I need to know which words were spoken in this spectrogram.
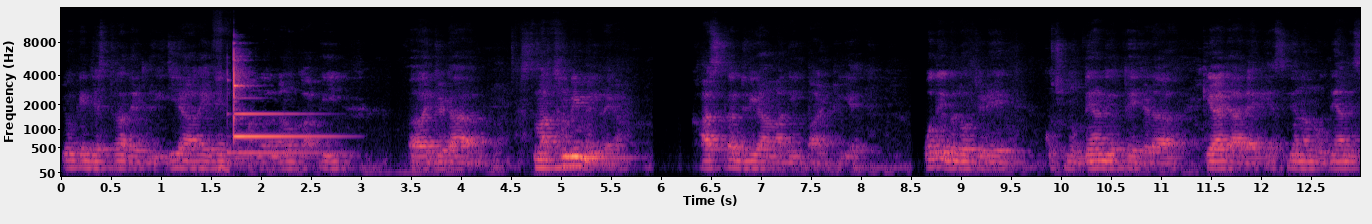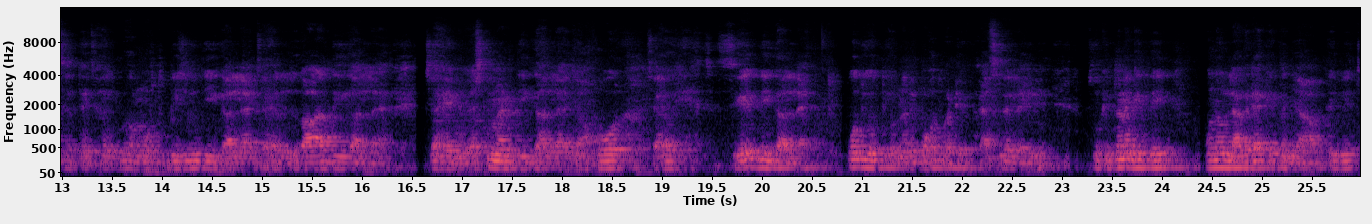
ਕਿਉਂਕਿ ਜਿਸ ਤਰ੍ਹਾਂ ਦੇ ਨਤੀਜੇ ਆ ਰਹੇ ਨੇ ਉਹਨਾਂ ਨੂੰ ਕਾਫੀ ਜਿਹੜਾ ਸਮਰਥਨ ਵੀ ਮਿਲ ਰਿਹਾ। ਖਾਸ ਕਰ ਜਿਹੜੀ ਆਮ ਆਦਮੀ ਪਾਰਟੀ ਹੈ, ਉਹਦੇ ਵੱਲੋਂ ਜਿਹੜੇ ਕੁਝ ਮੁੱਦਿਆਂ ਦੇ ਉੱਤੇ ਜਿਹੜਾ ਕਿਹਾ ਜਾ ਰਿਹਾ ਕਿ ਅਸੀਂ ਉਹਨਾਂ ਮੁੱਦਿਆਂ ਦੇ ਸਿਰ ਤੇ ਚਾਹੇ ਮੁਫਤ ਬਿਜਲੀ ਦੀ ਗੱਲ ਹੈ, ਚਾਹੇ ਰੁਜ਼ਗਾਰ ਦੀ ਗੱਲ ਹੈ, ਚਾਹੇ ਇਨਵੈਸਟਮੈਂਟ ਦੀ ਗੱਲ ਹੈ ਜਾਂ ਹੋਰ, ਚਾਹੇ ਸਿਹਤ ਦੀ ਗੱਲ ਹੈ। ਉਹਦੇ ਉੱਤੇ ਉਹਨਾਂ ਨੇ ਬਹੁਤ ਵੱਡੇ ਫੈਸਲੇ ਲਏ ਨੇ। ਸੋ ਕਿਤੇ ਨਾ ਕਿਤੇ ਉਹਨਾਂ ਨੂੰ ਲੱਗ ਰਿਹਾ ਕਿ ਪੰਜਾਬ ਦੇ ਵਿੱਚ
